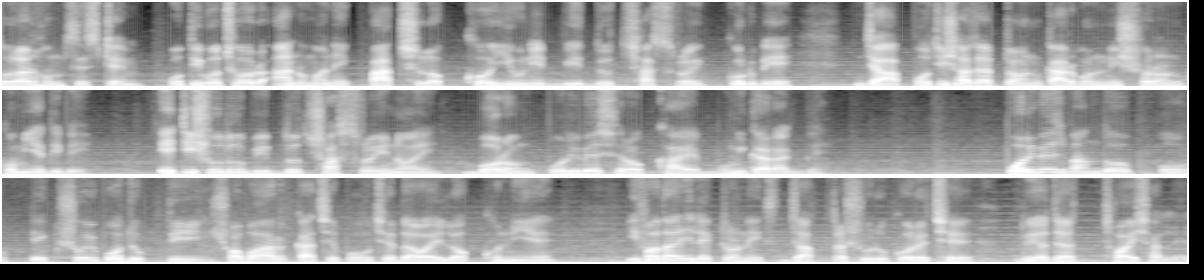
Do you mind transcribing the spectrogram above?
সোলার হোম সিস্টেম প্রতি বছর আনুমানিক পাঁচ লক্ষ ইউনিট বিদ্যুৎ সাশ্রয় করবে, যা পঁচিশ হাজার টন কার্বন নিঃসরণ কমিয়ে দিবে। এটি শুধু বিদ্যুৎ সাশ্রয়ী নয়, বরং পরিবেশ রক্ষায় ভূমিকা রাখবে। পরিবেশ বান্ধব ও টেকসই প্রযুক্তি সবার কাছে পৌঁছে দেওয়াই লক্ষ্য নিয়ে ইফাদা ইলেকট্রনিক্স যাত্রা শুরু করেছে দুই হাজার ছয় সালে।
